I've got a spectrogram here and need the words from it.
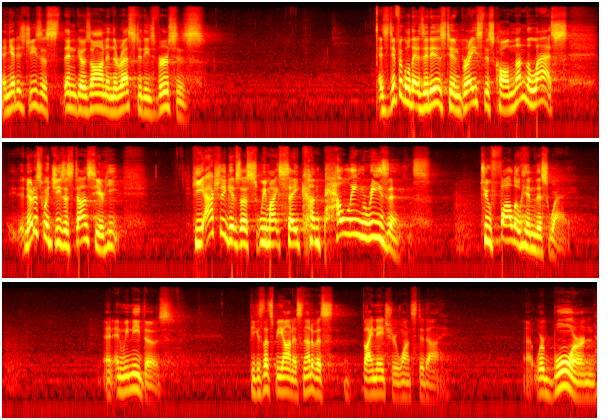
And yet, as Jesus then goes on in the rest of these verses, as difficult as it is to embrace this call, nonetheless, notice what Jesus does here. He, he actually gives us, we might say, compelling reasons to follow him this way. And, and we need those. Because let's be honest, none of us by nature wants to die. Uh, we're born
